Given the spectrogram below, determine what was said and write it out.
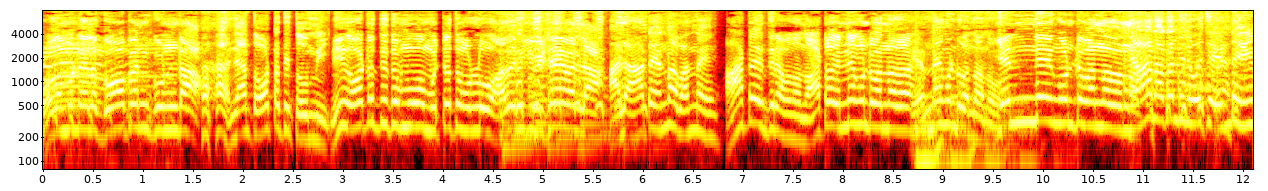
ഗോതമ്പുണ്ടല്ലോ ഗോപൻ ഗുണ്ട ഞാൻ തോട്ടത്തിൽ തോമ്മി. നീ തോട്ടത്തിൽ തുമ്മുവോ മുറ്റത്തും ഉള്ളുവോ അതെനിക്ക് വിഷയമല്ല. അല്ല ആട്ട എന്നാ വന്നേ? ആട്ട എന്തിനാ വന്നത്? ആട്ടോ എന്നെ കൊണ്ട് വന്നത്? എന്നെ കൊണ്ട് വന്നു എന്നെ കൊണ്ട് വന്നതെന്ന്? ഞാൻ അതല്ല ചോദിച്ച എന്റെ ഈ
